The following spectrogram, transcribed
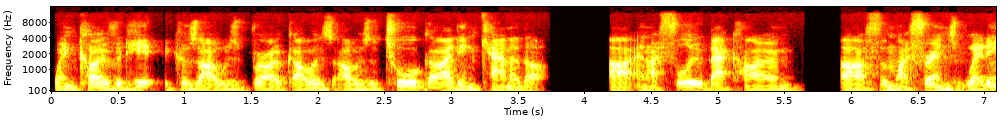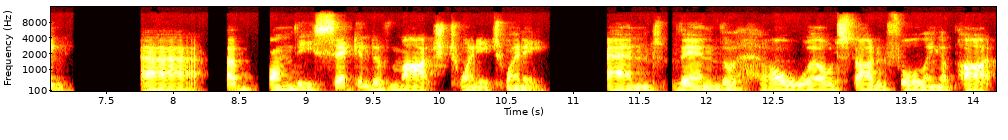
when COVID hit because I was broke. I was I was a tour guide in Canada, uh, and I flew back home uh, for my friend's wedding uh, on the second of March, 2020. And then the whole world started falling apart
